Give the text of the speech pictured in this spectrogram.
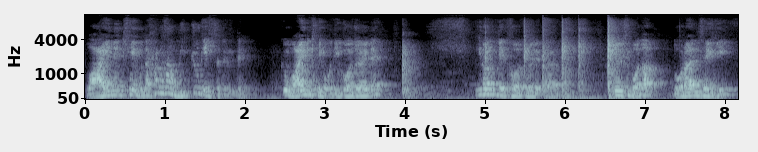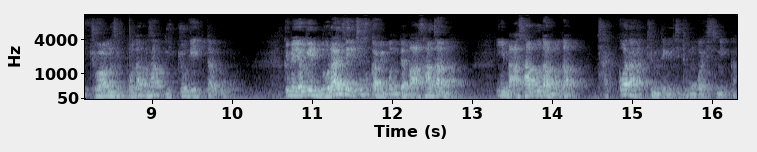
y는 k보다 항상 위쪽에 있어야 되는데 그럼 y는 k가 어디 그어줘야 돼? 이런 데 그어줘야 아니야 그래서 뭐다? 노란색이 주황색보다 항상 위쪽에 있다고 그러면 여기 노란색의 최소값이 뭔데? 마사잖아 이 마사보다 뭐다? 작거나 같으면 되겠지 등호가 있으니까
